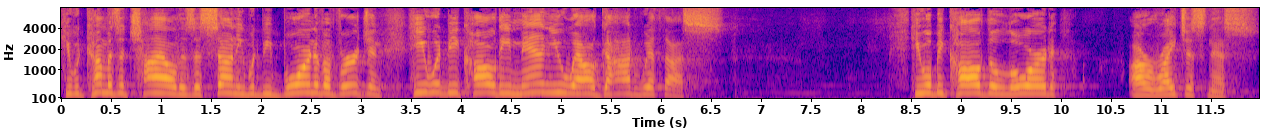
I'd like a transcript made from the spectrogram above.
He would come as a child, as a son. He would be born of a virgin. He would be called Emmanuel, God with us. He will be called the Lord our righteousness.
